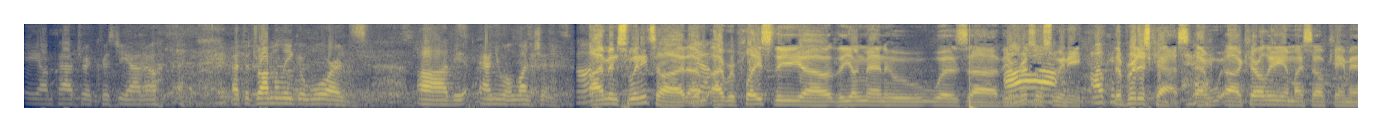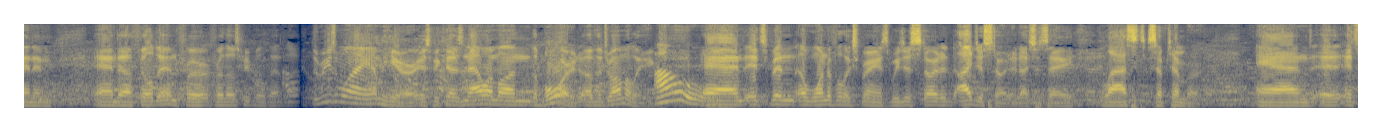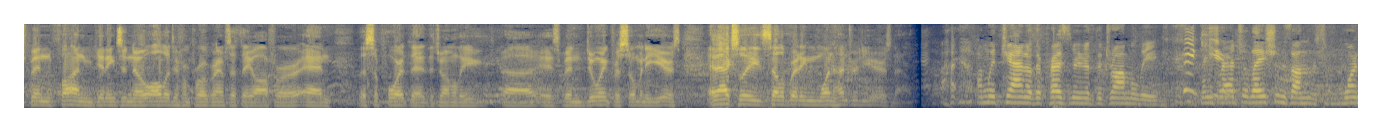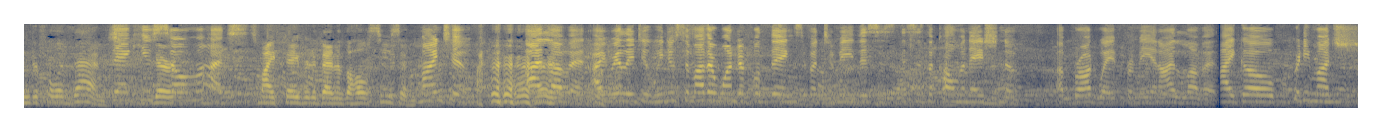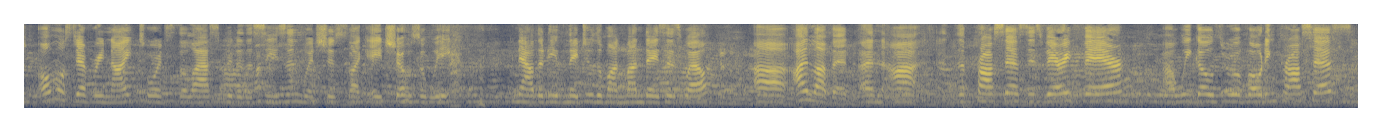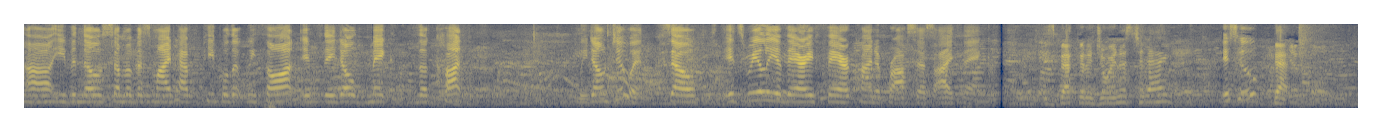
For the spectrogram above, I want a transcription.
Hey, I'm Patrick Cristiano at the Drama League Awards, uh, the annual luncheon. I'm in Sweeney Todd. I'm- Yeah. I replaced the uh, the young man who was uh, the original Ah, Sweeney, okay. the British cast, and uh, Carolee and myself came in and and uh, filled in for, for those people. That the reason why I am here is because now I'm on the board of the Drama League. Oh. and it's been a wonderful experience. We just started. I just started, I should say, last September. And it- it's been fun getting to know all the different programs that they offer and the support that the Drama League uh, has been doing for so many years, and actually celebrating 100 years now. I'm with Jano, the president of the Drama League. Thank you. Congratulations on this wonderful event. Thank you They're- so much. It's my favorite event of the whole season. Mine too. I love it. I really do. We do some other wonderful things, but to me, this is this is the culmination of, of Broadway for me, and I love it. I go pretty much almost every night towards the last bit of the season, which is like eight shows a week. Now that even they do them on Mondays as well, uh, I love it, and uh, the process is very fair. Uh, we go through a voting process, uh, even though some of us might have people that we thought if they don't make the cut we don't do it. So it's really a very fair kind of process, I think. Is Bette going to join us today? Is who? Bette.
